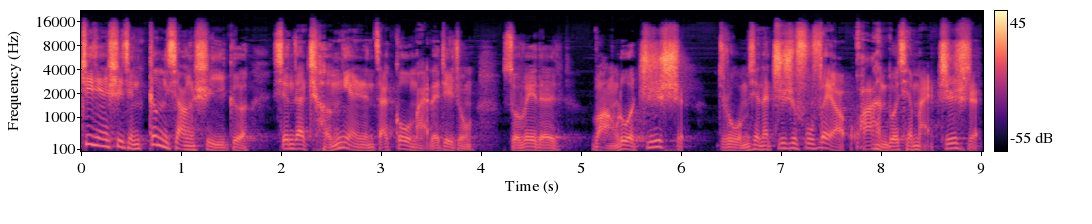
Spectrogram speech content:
这件事情更像是一个现在成年人在购买的这种所谓的网络知识，就是我们现在知识付费啊，花很多钱买知识，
